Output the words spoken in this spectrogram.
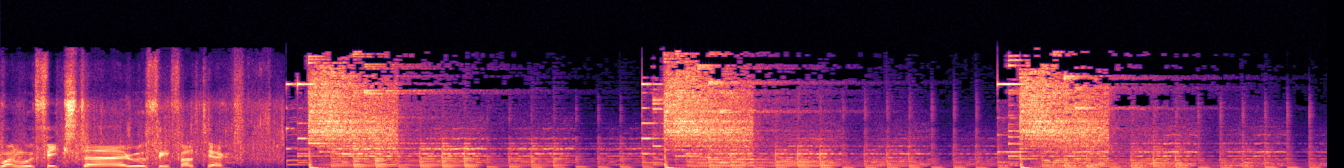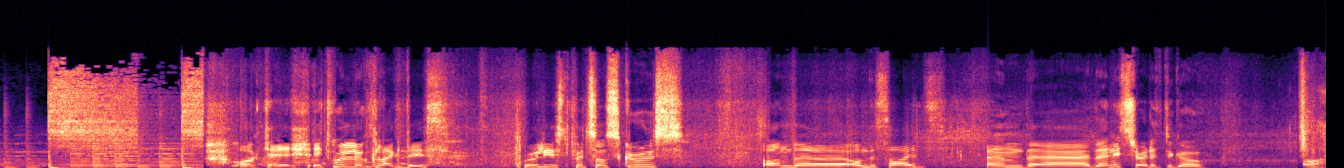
when we fix the roofing felt here. Okay, it will look like this. We'll just put some screws on the on the sides, and uh, then it's ready to go. Oh,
